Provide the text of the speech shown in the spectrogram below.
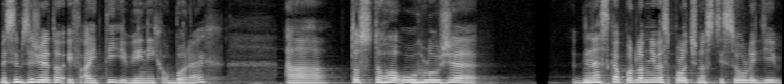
Myslím si, že je to i v IT, i v jiných oborech. A to z toho úhlu, že dneska podle mě ve společnosti jsou lidi,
